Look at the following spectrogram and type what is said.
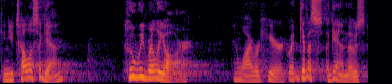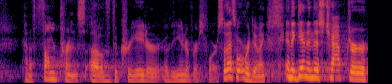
can you tell us again who we really are and why we're here? Give us again those kind of thumbprints of the creator of the universe for us. So that's what we're doing. And again, in this chapter,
